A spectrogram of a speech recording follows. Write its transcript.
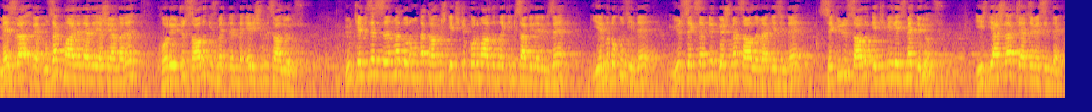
mezra ve uzak mahallelerde yaşayanların koruyucu sağlık hizmetlerine erişimini sağlıyoruz. Ülkemize sığınma durumunda kalmış geçici koruma altındaki misafirlerimize 29 ilde 181 göçmen sağlığı merkezinde 800 sağlık ekibiyle hizmet veriyoruz. İhtiyaçlar çerçevesinde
